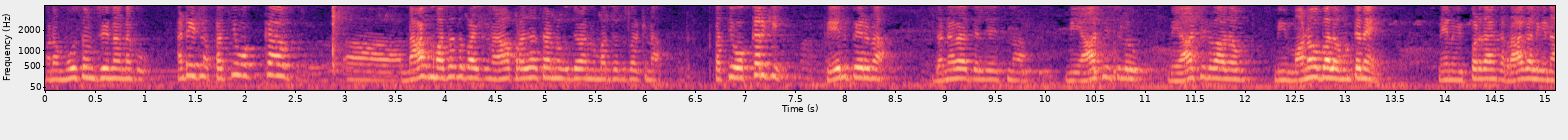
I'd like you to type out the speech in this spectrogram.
మన మూసం శ్రీనన్నకు. అంటే ఇట్లా ప్రతి ఒక్క నాకు మద్దతు పలికిన నా ప్రజాస్వామ్య ఉద్యమానికి మద్దతు పలికిన ప్రతి ఒక్కరికి పేరు పేరున ధన్యవాదాలు తెలియజేసిన మీ ఆశీస్సులు మీ ఆశీర్వాదం మీ మనోబలం ఉంటేనే నేను ఇప్పటిదాకా రాగలిగిన.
